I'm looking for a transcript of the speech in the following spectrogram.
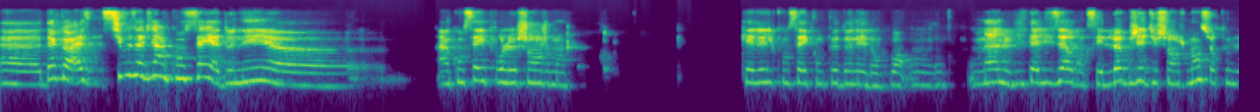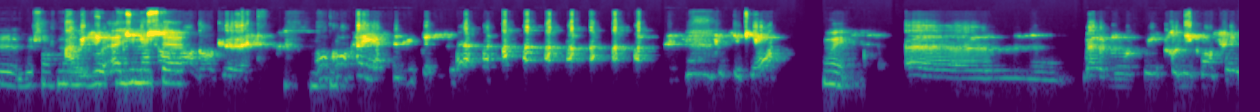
Euh, D'accord. Si vous aviez un conseil à donner, euh, un conseil pour le changement, quel est le conseil qu'on peut donner? Donc, bon, on, on a le vitaliseur, donc c'est l'objet du changement, surtout le, le changement Ah au niveau alimentaire. changement, Donc, euh, mon conseil à celui c'est clair? Oui, Euh, bah, mon premier conseil,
